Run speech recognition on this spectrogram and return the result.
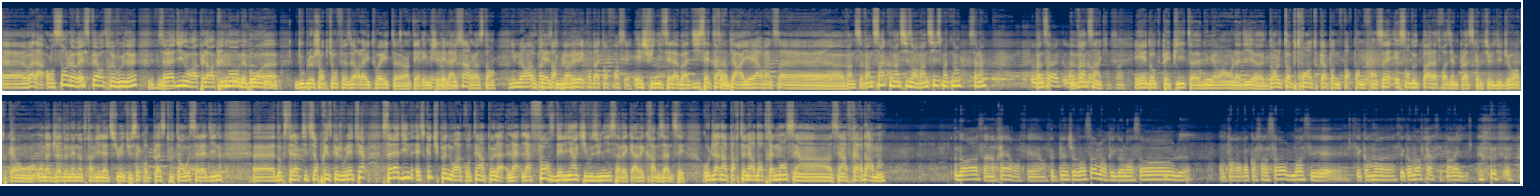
Euh, voilà, on sent le respect entre vous deux. Saladin, on rappelle rapidement, mais bon, euh, double champion Feather Lightweight, euh, intérim Et chez le les simple. pour l'instant. Numéro 1 Au KSW. des combattants français. Et je finissais là-bas, 17 ans en carrière, 25, euh, 20 25 ou 26 ans? 26 maintenant, ça là 25, 25 ans. 25. Et donc Pépite, euh, numéro 1, on l'a dit, euh, dans le top 3 en tout cas pound français, et sans doute pas à la troisième place, comme tu le dis Joe. En tout cas, on, on a déjà donné notre avis là-dessus, et tu sais qu'on te place tout en haut, Saladin. Euh, donc c'était la petite surprise que je voulais te faire. Saladin, est-ce que tu peux nous raconter un peu la, la- la force des liens qui vous unissent avec, avec Ramzan? C'est Au-delà d'un partenaire d'entraînement, c'est un, c'est un frère d'armes. hein. Non, c'est un frère, on fait, on fait plein de choses ensemble, on rigole ensemble, on part en vacances ensemble. Non, c'est c'est comme, un- c'est comme un frère, c'est pareil.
